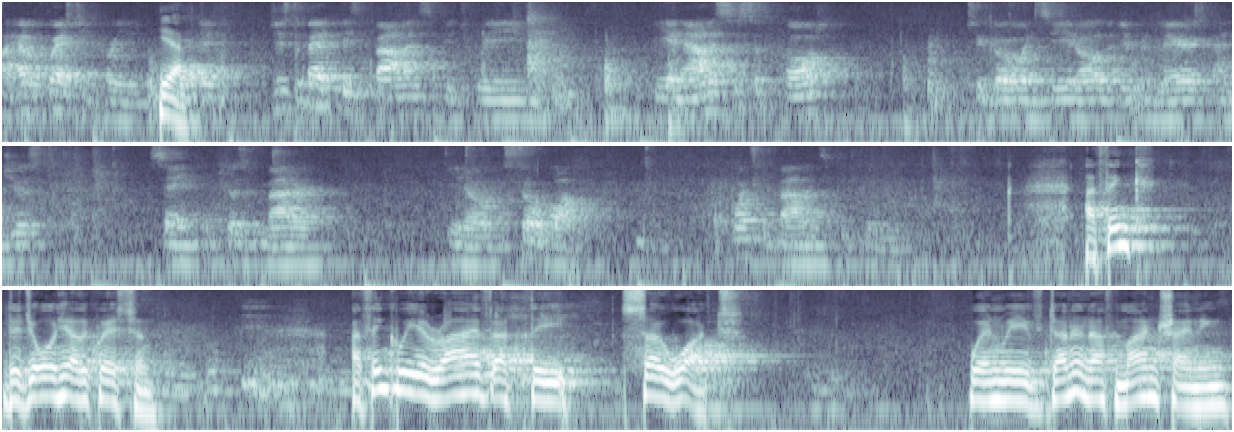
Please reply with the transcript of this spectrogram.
I have a question for you. Yeah. Uh, Just about this balance between the analysis of thought to go and see it all the different layers and just saying it doesn't matter, you know, so what? What's the balance between? I think, did you all hear the question? I think we arrive at the so what when we've done enough mind training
